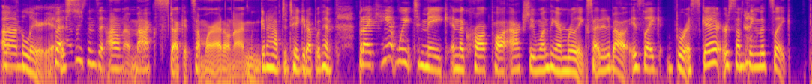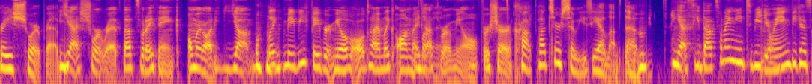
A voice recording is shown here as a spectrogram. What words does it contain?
That's Um, hilarious. But ever since then, I don't know. Max stuck it somewhere. I don't know. I'm gonna have to take it up with him. But I can't wait to make in the crock pot. Actually, one thing I'm really excited about is like brisket or something that's like Braised short rib. yeah, short rib. That's what I think. Oh my god, yum! Like maybe favorite meal of all time. Like on my Mm-hmm. Love death it. row meal for sure. Crock pots are so easy. I love them. Yeah, see, that's what I need to be doing because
